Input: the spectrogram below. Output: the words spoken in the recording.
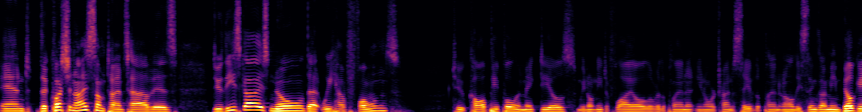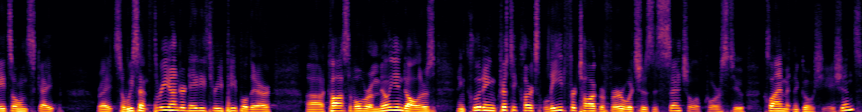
And the question I sometimes have is do these guys know that we have phones? to call people and make deals. We don't need to fly all over the planet. You know, we're trying to save the planet and all these things. I mean, Bill Gates owns Skype, right? So we sent 383 people there uh, cost of over a million dollars, including Christy Clark's lead photographer, which is essential, of course, to climate negotiations.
